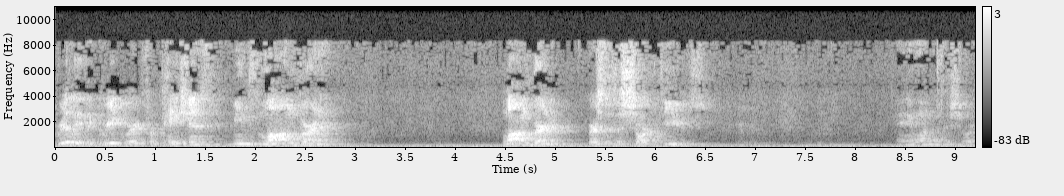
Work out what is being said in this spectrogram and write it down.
Really, the Greek word for patience means long burning. Long burning versus a short fuse. Anyone with a short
